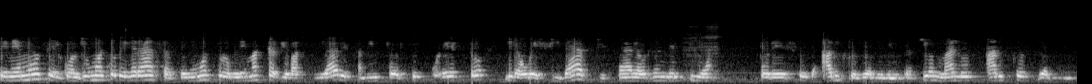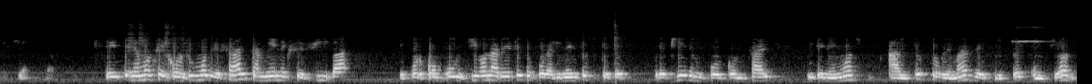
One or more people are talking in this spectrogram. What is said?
tenemos el consumo alto de grasa, tenemos problemas cardiovasculares también fuertes por esto, y la obesidad que está a la orden del día por esos hábitos de alimentación, malos hábitos de alimentación. Eh, tenemos el consumo de sal también excesiva, por compulsión a veces o por alimentos que se prefieren por con sal, y tenemos altos problemas de hipertensión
